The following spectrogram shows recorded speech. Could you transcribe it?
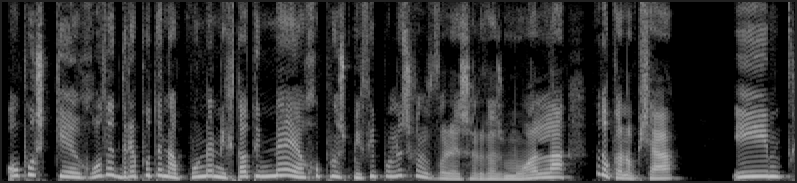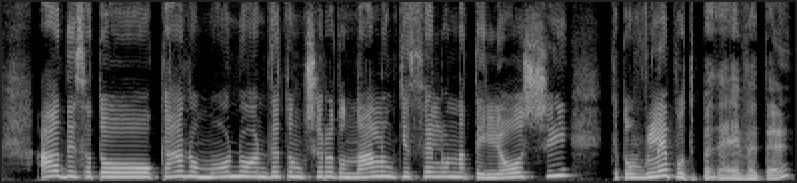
όπως και εγώ δεν ντρέπονται να πούνε ανοιχτά ότι ναι, έχω προσποιηθεί πολλές φορές σε οργασμό, αλλά δεν το κάνω πια. Ή άντε θα το κάνω μόνο αν δεν τον ξέρω τον άλλον και θέλω να τελειώσει και τον βλέπω ότι παιδεύεται.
